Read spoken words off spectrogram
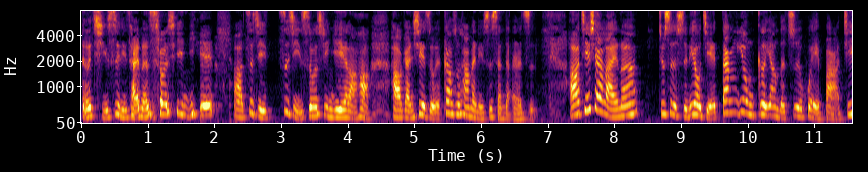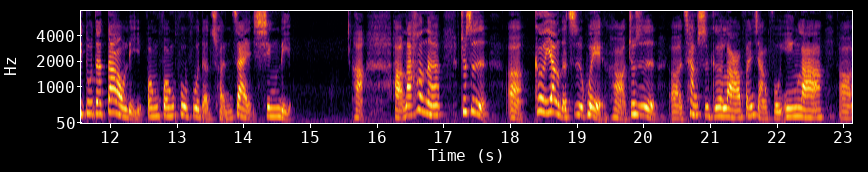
得启示，你才能说信耶 啊，自己自己说信耶了哈。好，感谢主，告诉他们你是神的儿子。好，接下来呢，就是十六节，当用各样的智慧，把基督的道理丰丰富富的存在心里。哈，好，然后呢，就是。呃，各样的智慧哈，就是呃，唱诗歌啦，分享福音啦，啊，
